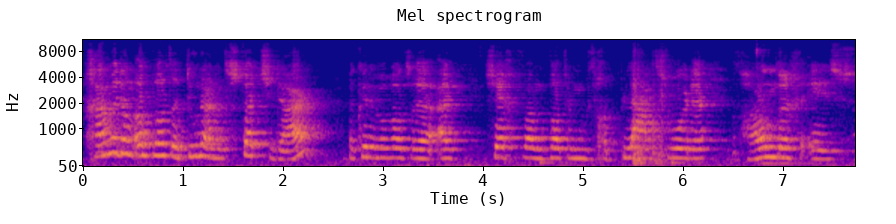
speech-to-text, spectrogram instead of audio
gaan we dan ook wat doen aan het stadje daar? Dan kunnen we wat eh, uit zeggen van wat er moet geplaatst worden, wat handig is.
